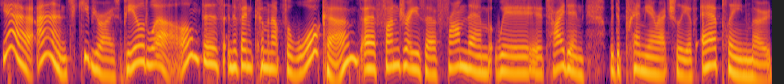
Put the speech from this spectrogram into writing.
Yeah, and keep your eyes peeled. Well, there's an event coming up for Walker, a fundraiser from them. We're tied in with the premiere actually of Airplane Mode.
